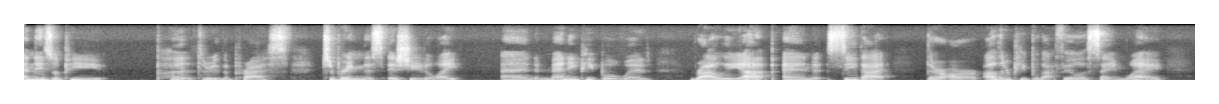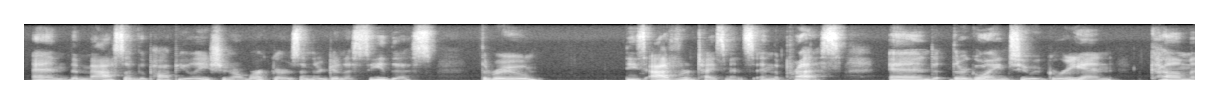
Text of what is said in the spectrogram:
and these would be put through the press to bring this issue to light. And many people would rally up and see that there are other people that feel the same way. And the mass of the population are workers, and they're going to see this through these advertisements in the press. And they're going to agree and come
